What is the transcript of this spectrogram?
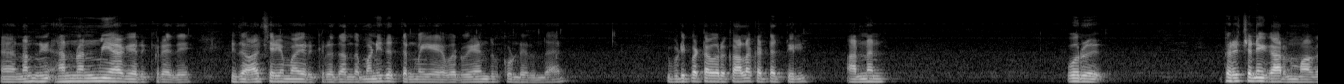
நன்- நன்மையாக இருக்கிறது. இது ஆச்சரியமாக இருக்கிறது. அந்த மனிதத்தன்மையை அவர் வியந்து கொண்டிருந்தார். இப்படிப்பட்ட ஒரு காலகட்டத்தில் அண்ணன் ஒரு பிரச்சனை காரணமாக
